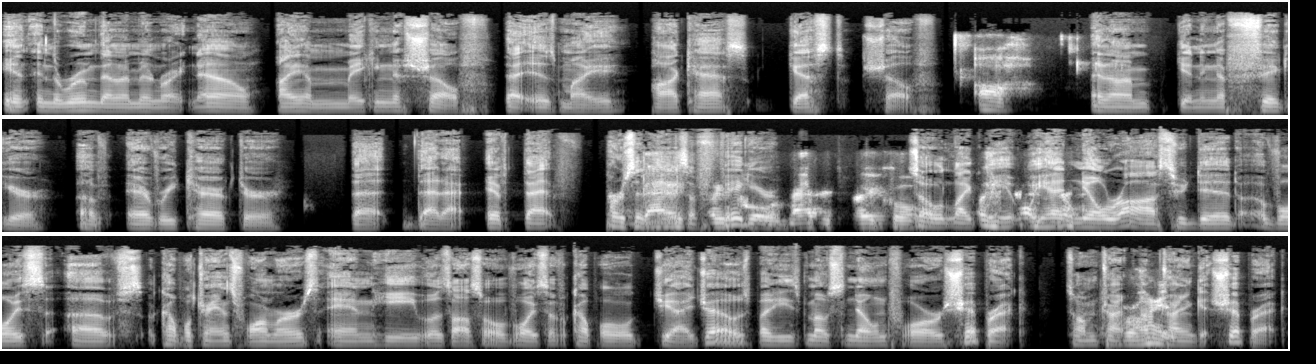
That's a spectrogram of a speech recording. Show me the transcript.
in in the room that I'm in right now. I am making a shelf that is my podcast guest shelf. Oh, and I'm getting a figure of every character that that I, if that person that has a figure. Cool. That is very cool. So, like we we had Neil Ross who did a voice of a couple Transformers, and he was also a voice of a couple GI Joes, but he's most known for Shipwreck. So I'm trying. Right. I'm trying to get Shipwreck.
